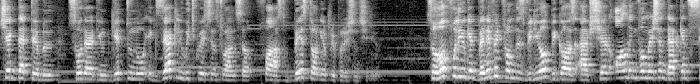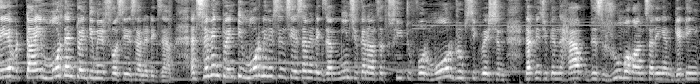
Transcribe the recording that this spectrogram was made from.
check that table so that you get to know exactly which questions to answer fast based on your preparation schedule. So hopefully you get benefit from this video because I've shared all the information that can save time more than 20 minutes for CSIR NET exam. And saving 20 more minutes in CSIR NET exam means you can answer 3 to 4 more groups C question. That means you can have this room of answering and getting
